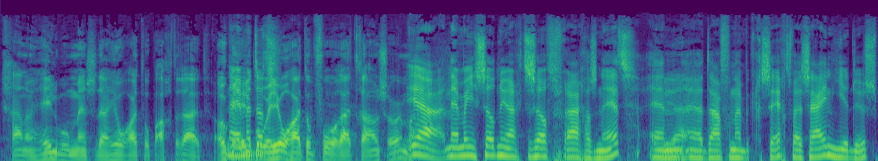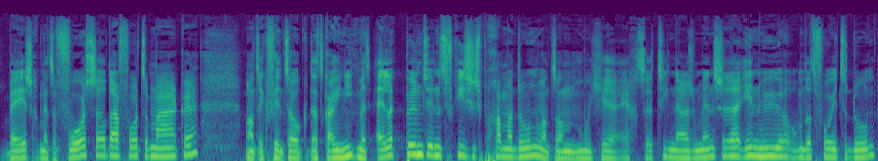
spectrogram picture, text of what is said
gaan een heleboel mensen daar heel hard op achteruit. Ook nee, een heleboel dat... heel hard op vooruit trouwens hoor. Maar... Ja, nee, maar je stelt nu eigenlijk dezelfde vraag als net. En ja. uh, daarvan heb ik gezegd, wij zijn hier dus bezig met een voorstel daarvoor te maken. Want ik vind ook, dat kan je niet met elk punt in het verkiezingsprogramma doen. Want dan moet je echt uh, 10.000 mensen inhuren om dat voor je te doen.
